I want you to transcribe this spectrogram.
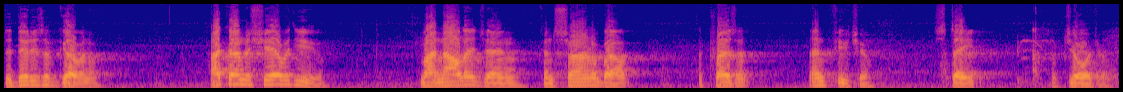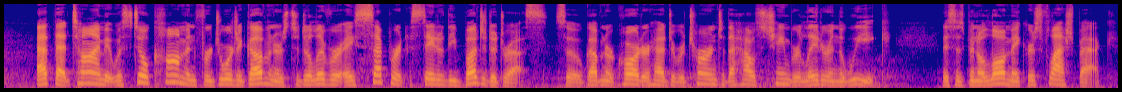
the duties of governor, I come to share with you my knowledge and concern about the present and future state of Georgia. At that time, it was still common for Georgia governors to deliver a separate State of the Budget address, so Governor Carter had to return to the House chamber later in the week. This has been a lawmaker's flashback.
